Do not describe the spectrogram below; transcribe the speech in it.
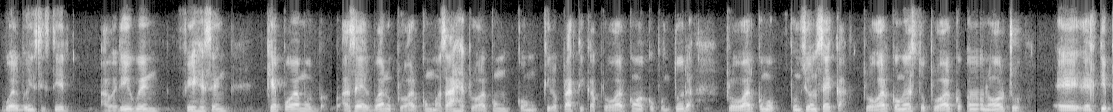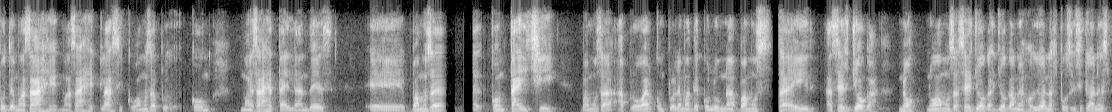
Vuelvo a insistir, averigüen, fíjense qué podemos hacer. Bueno, probar con masaje, probar con, con quiropráctica, probar con acupuntura, probar como función seca, probar con esto, probar con lo otro. Eh, el tipo de masaje, masaje clásico, vamos a con masaje tailandés, eh, vamos a con tai chi, vamos a, probar con problemas de columna, vamos a ir a hacer yoga. No, no vamos a hacer yoga. Yoga me jodió en las posiciones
